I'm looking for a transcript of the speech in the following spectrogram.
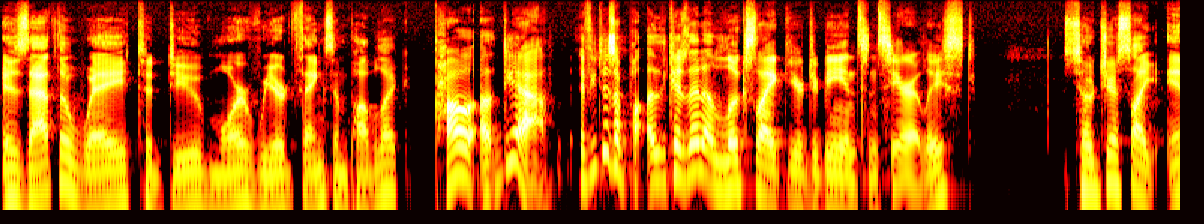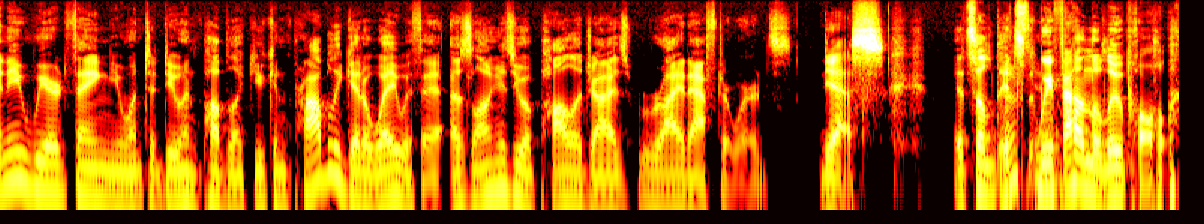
is that the way to do more weird things in public? Probably, uh, yeah. If you just because then it looks like you're being sincere at least. So just like any weird thing you want to do in public, you can probably get away with it as long as you apologize right afterwards. Yes, it's a. It's Okay. we found the loophole.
